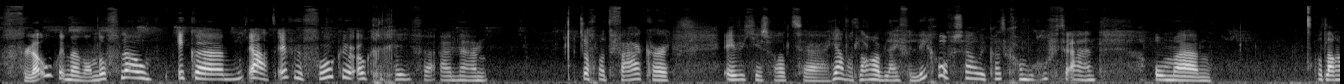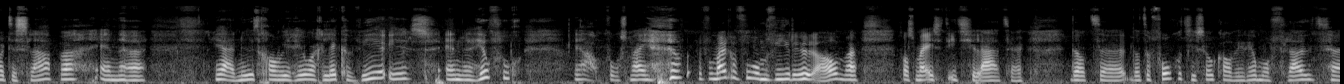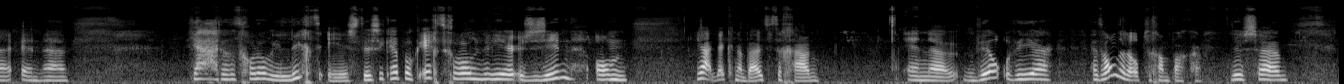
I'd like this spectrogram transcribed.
flow, in mijn wandelflow. Ik uh, ja, had even de voorkeur ook gegeven aan uh, toch wat vaker eventjes wat, uh, ja, wat langer blijven liggen of zo. Ik had gewoon behoefte aan om ehm, wat langer te slapen. En eh, ja, nu het gewoon weer heel erg lekker weer is. En heel vroeg, ja, volgens mij, voor mijn gevoel om vier uur al. Maar volgens mij is het ietsje later. Dat, dat de vogeltjes ook alweer helemaal fluiten. En ja, dat het gewoon alweer licht is. Dus ik heb ook echt gewoon weer zin om ja, lekker naar buiten te gaan. En uh, wel weer het wandelen op te gaan pakken. Dus uh,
